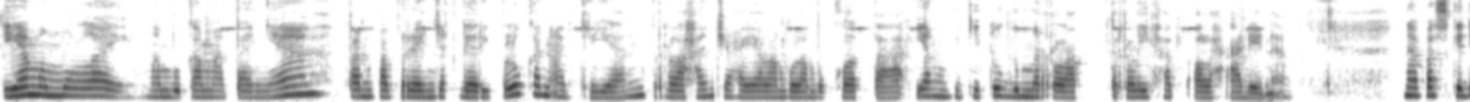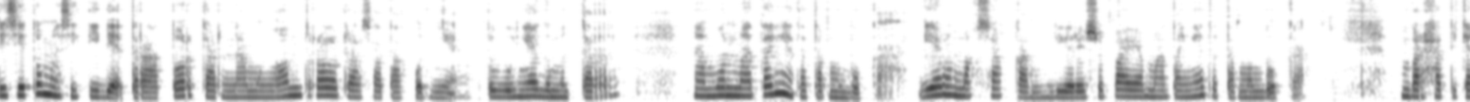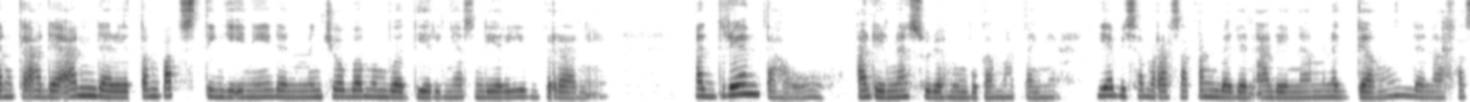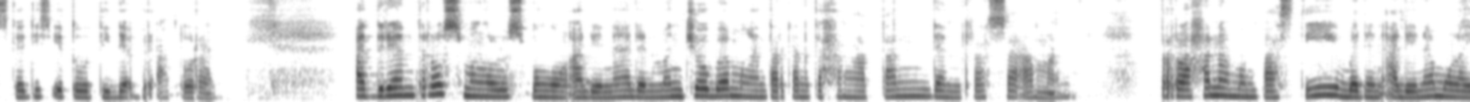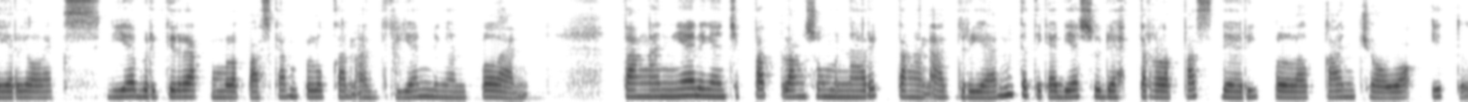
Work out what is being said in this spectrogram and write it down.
Ia memulai membuka matanya tanpa beranjak dari pelukan Adrian. Perlahan cahaya lampu-lampu kota yang begitu gemerlap terlihat oleh Adena. Napas gadis itu masih tidak teratur karena mengontrol rasa takutnya. Tubuhnya gemeter, namun matanya tetap membuka. Dia memaksakan diri supaya matanya tetap membuka. Memperhatikan keadaan dari tempat setinggi ini dan mencoba membuat dirinya sendiri berani. Adrian tahu Adena sudah membuka matanya. Dia bisa merasakan badan Adena menegang dan nafas gadis itu tidak beraturan. Adrian terus mengelus punggung Adena dan mencoba mengantarkan kehangatan dan rasa aman. Perlahan namun pasti, badan Adena mulai rileks. Dia bergerak melepaskan pelukan Adrian dengan pelan. Tangannya dengan cepat langsung menarik tangan Adrian ketika dia sudah terlepas dari pelukan cowok itu.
